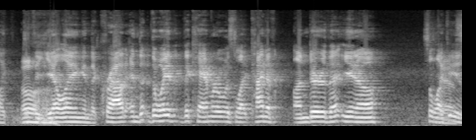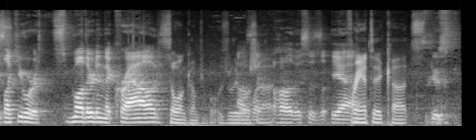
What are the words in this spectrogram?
Like Ugh. the yelling and the crowd and the, the way that the camera was like kind of under the you know, so like Yes. it's like you were smothered in the crowd. so uncomfortable. It was really I well was like, shot. oh, this is yeah. Frantic cuts. It was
